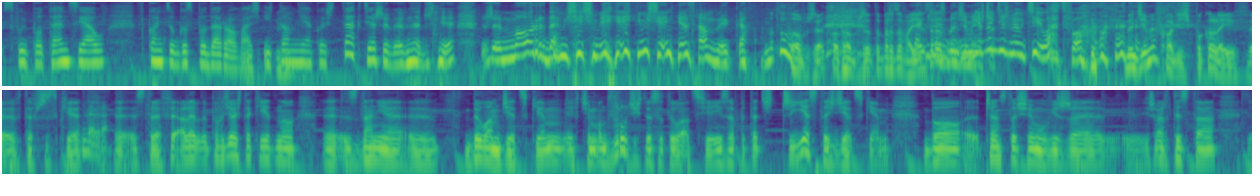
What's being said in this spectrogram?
swój potencjał w końcu gospodarować. I to mnie jakoś tak cieszy wewnętrznie, że morda mi się śmieje i mi się nie zamyka. No to dobrze, to dobrze, to bardzo fajnie. Także Teraz będziemy nie jeszcze... będziesz miał dzisiaj łatwo. Będziemy wchodzić po kolei w, w te wszystkie Dobra. e, strefy, ale powiedziałaś takie jedno e, zdanie, e, byłam dzieckiem. Ja chciałem odwrócić tę sytuację i zapytać, czy jesteś dzieckiem, bo często się mówi, że wiesz, artysta, e,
